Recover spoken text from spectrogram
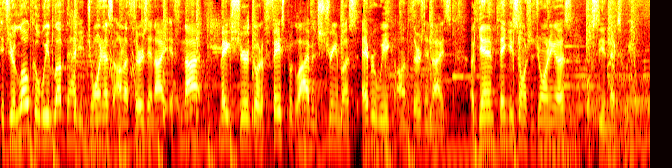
If you're local, we'd love to have you join us on a Thursday night. If not, make sure go to Facebook Live and stream us every week on Thursday nights. Again, thank you so much for joining us. We'll see you next week.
